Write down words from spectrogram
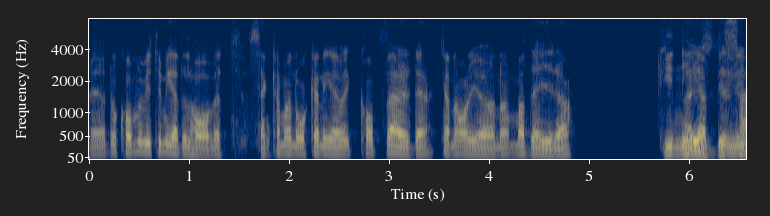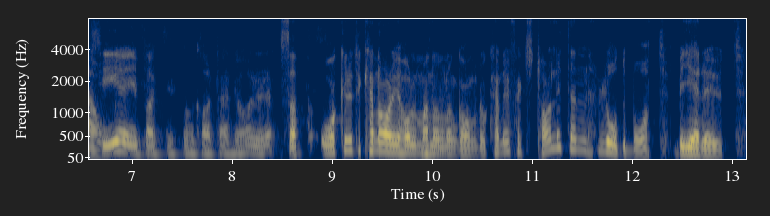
Eh, Då kommer vi till Medelhavet. Sen kan man åka ner Kap Verde, Kanarieöarna, Madeira, Ja, Guinea just det, nu ser jag ju faktiskt på en karta. Du har ju rätt. Så att åker du till Kanarieholmarna Mm. någon gång då kan du faktiskt ta en liten roddbåt, bege dig ut,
